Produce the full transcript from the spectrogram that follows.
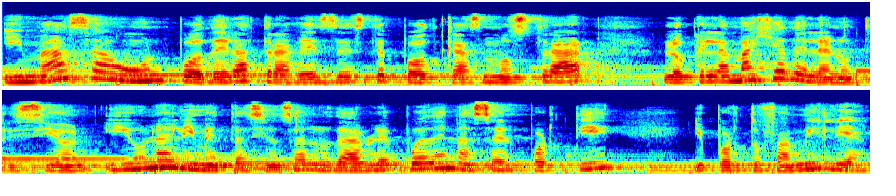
y más aún poder a través de este podcast mostrar lo que la magia de la nutrición y una alimentación saludable pueden hacer por ti y por tu familia.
